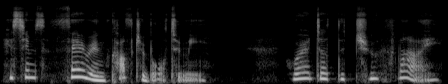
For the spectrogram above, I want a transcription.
He seems very uncomfortable to me. Where does the truth lie?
